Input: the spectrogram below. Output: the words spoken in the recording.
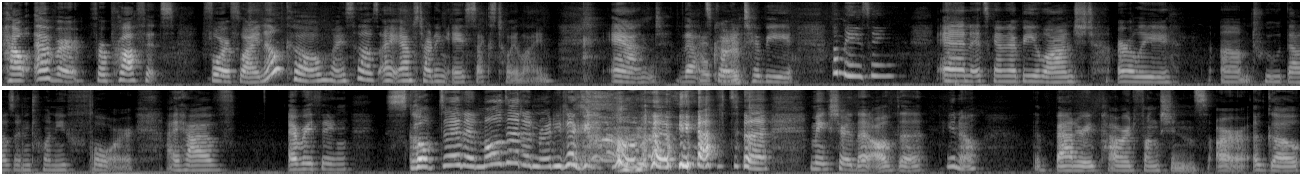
however for profits for Fly Noco myself I am starting a sex toy line. And that's Okay. going to be amazing. And it's going to be launched early um, 2024 i have everything sculpted and molded and ready to go. But we have to make sure that all the you know the battery powered functions are a go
